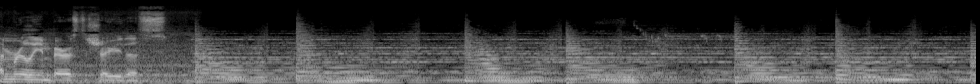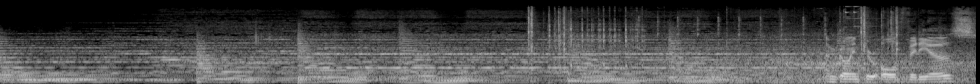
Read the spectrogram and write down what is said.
I'm really embarrassed to show you this. I'm going through old videos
